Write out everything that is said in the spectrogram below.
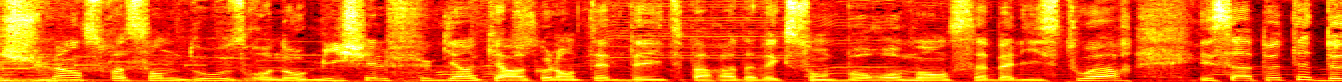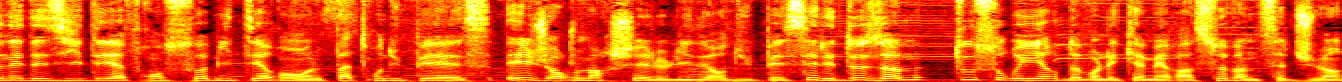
Juin 72, Renault Michel Fugain caracole en tête des hit avec son beau roman, sa belle histoire. Et ça a peut-être donné des idées à François Mitterrand, le patron du PS, et Georges Marchais, le leader du PC, les deux hommes, tout sourire devant les caméras ce 27 juin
